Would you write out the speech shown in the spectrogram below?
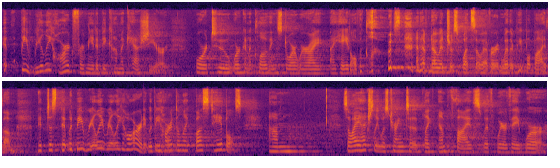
it would be really hard for me to become a cashier or to work in a clothing store where I, I hate all the clothes and have no interest whatsoever in whether people buy them. It just, it would be really, really hard. It would be hard to like bus tables. Um, so I actually was trying to like empathize with where they were.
